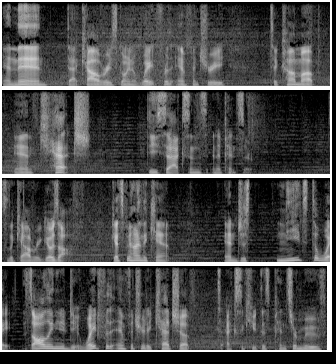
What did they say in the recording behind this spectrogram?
And then that cavalry is going to wait for the infantry to come up and catch the Saxons in a pincer. So the cavalry goes off, gets behind the camp, and just needs to wait. That's all they need to do. Wait for the infantry to catch up to execute this pincer move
